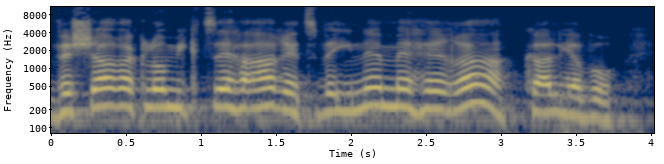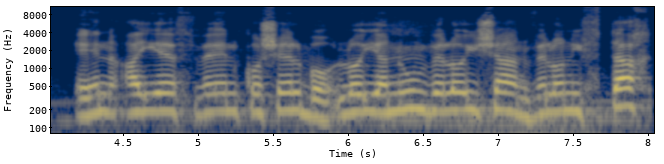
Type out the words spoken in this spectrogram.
ושר רק לו מקצה הארץ, והנה מהרה קל יבוא. אין עייף ואין כושל בו, לא ינום ולא יישן, ולא נפתח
